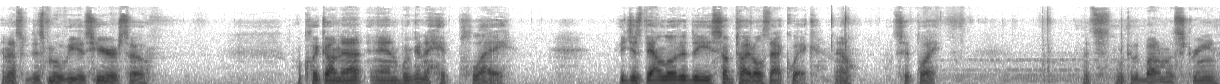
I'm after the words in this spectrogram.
and that's what this movie is here so we'll click on that and we're gonna hit play. It just downloaded the subtitles that quick. Now let's hit play. Let's look at the bottom of the screen.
